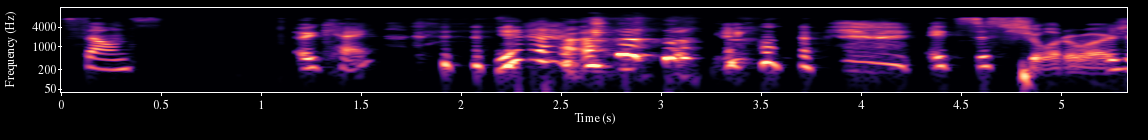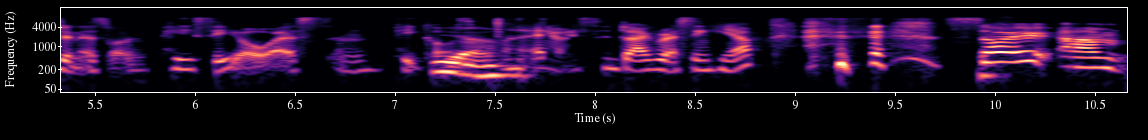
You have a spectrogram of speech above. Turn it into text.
sounds okay yeah it's just shorter version as well as pcos and pcos yeah. anyways digressing here so um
